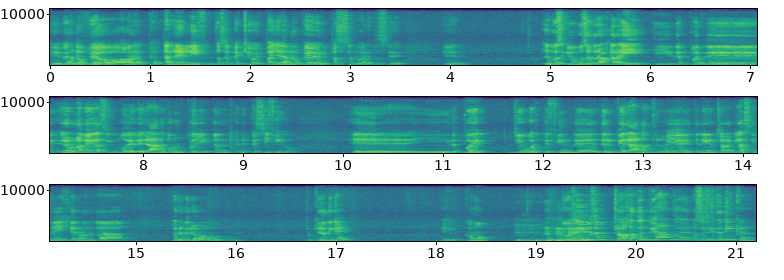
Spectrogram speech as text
eh, pero los veo ahora, están en el IF, entonces ves que voy para allá, los veo y paso a saludar. Entonces, eh, la cosa es que me puse a trabajar ahí y después de. Era una pega así como de verano por un proyecto en, en específico. Eh, y después llegó este fin de- del verano, entre comillas, y tenía que entrar a clase y me dijeron, bueno, pero. ¿Por qué no te quedas? Y dije, ¿cómo? Digo, sí, o sea, trabajando estudiando, no sé si te tinca.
